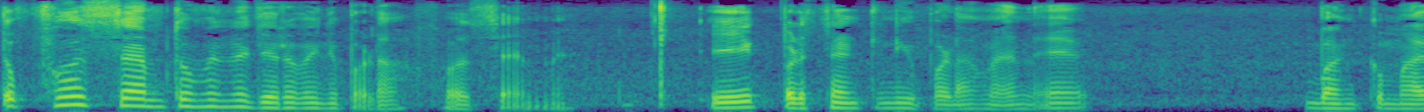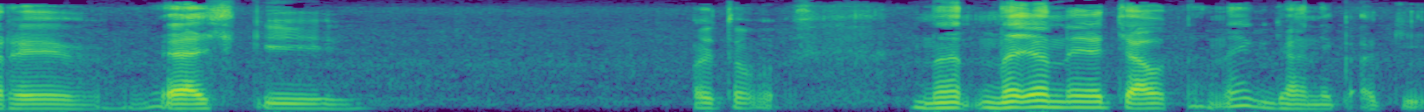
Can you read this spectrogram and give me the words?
तो फ़र्स्ट सेम तो मैंने जरा भी नहीं पढ़ा फ़र्स्ट सेम में। एक परसेंट नहीं पढ़ा मैंने। बंक मारे, ऐश की। और तो नया नया चाह होता है ना जाने का कि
